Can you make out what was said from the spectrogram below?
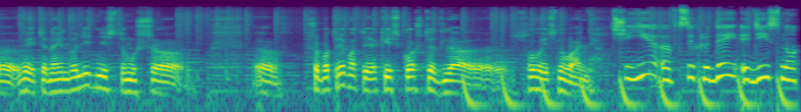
вийти на інвалідність, тому що щоб отримати якісь кошти для е, свого існування. Чи є е, в цих людей е, дійсно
